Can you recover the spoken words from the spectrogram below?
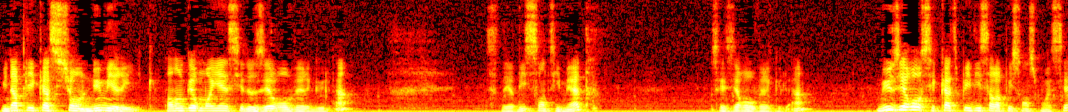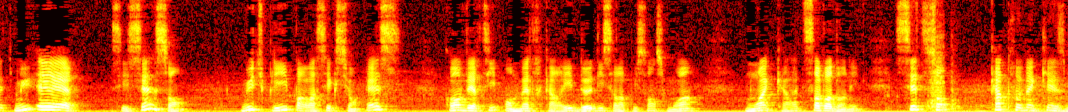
Une application numérique, la longueur moyenne c'est de 0,1, c'est-à-dire 10 cm, c'est 0,1. Mu 0, c'est 4 pi 10 à la puissance moins 7. Mu R, c'est 500, multiplié par la section S, converti en mètres carrés de 10 à la puissance moins, moins 4. Ça va donner 795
